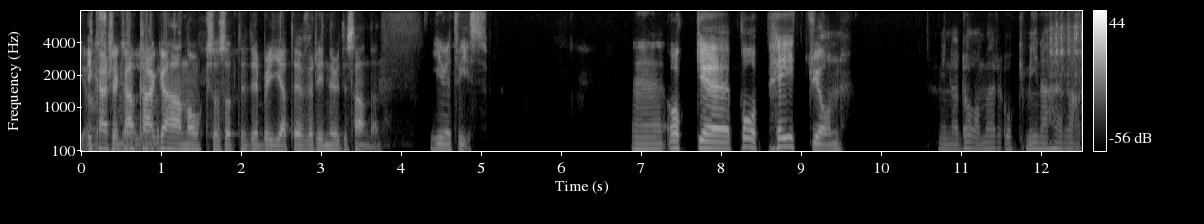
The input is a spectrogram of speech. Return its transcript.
vi kanske kan tagga han också så att det blir att det rinner ut i sanden. Givetvis. Eh, och eh, på Patreon, mina damer och mina herrar,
